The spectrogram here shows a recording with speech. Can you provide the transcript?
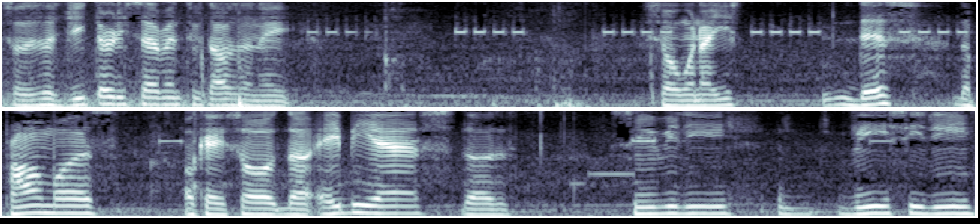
so this is a G37 2008. So when I used this, the problem was, okay, so the ABS, the CVD, VCD,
